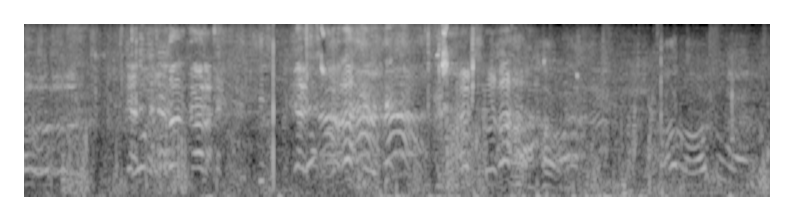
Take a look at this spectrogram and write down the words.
a 0 mano.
